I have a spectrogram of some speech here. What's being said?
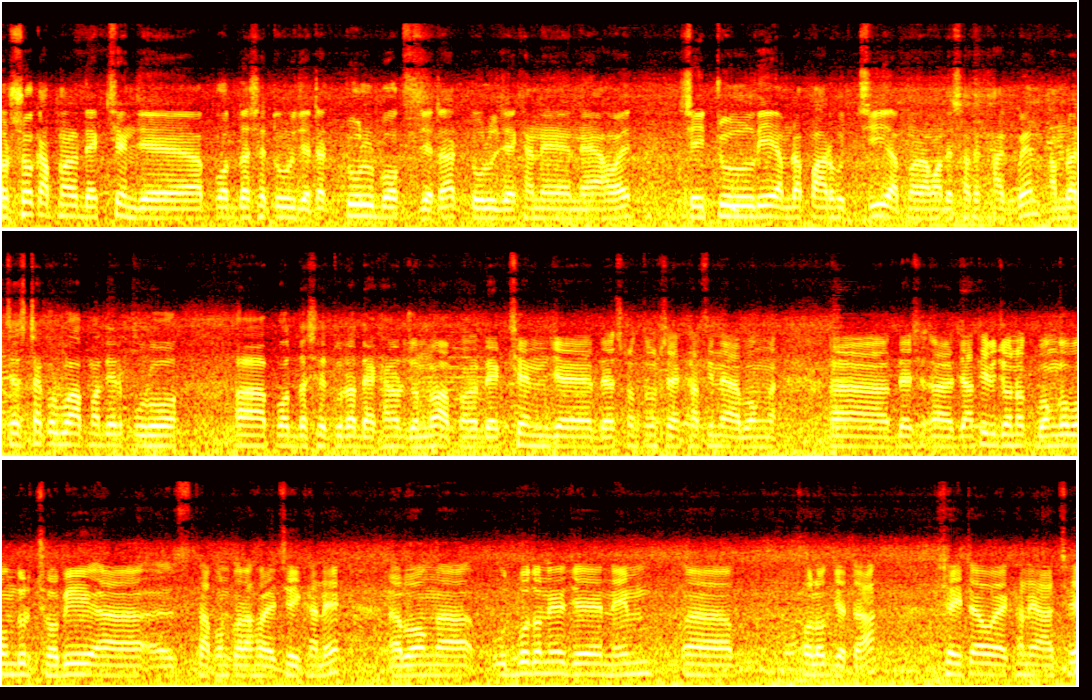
দর্শক, আপনারা দেখছেন যে পদ্মা সেতুর যেটা টুল বক্স যেটা টুল যেখানে নেওয়া হয়, সেই টুল দিয়ে আমরা পার হচ্ছি। আপনারা আমাদের সাথে থাকবেন। আমরা চেষ্টা করব আপনাদের পুরো পদ্মা সেতুটা দেখানোর জন্য। আপনারা দেখছেন যে দেশরত্ন শেখ হাসিনা এবং দেশ জাতির জনক বঙ্গবন্ধুর ছবি স্থাপন করা হয়েছে এখানে। এবং উদ্বোধনের যে নেম ফলক যেটা, সেইটাও এখানে আছে।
